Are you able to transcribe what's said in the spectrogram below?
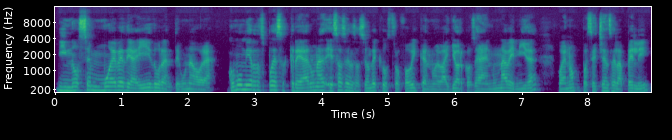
y no se mueve de ahí durante una hora. ¿Cómo mierdas puedes crear una, esa sensación de claustrofóbica en Nueva York? O sea, en una avenida. Bueno, pues échense la peli.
